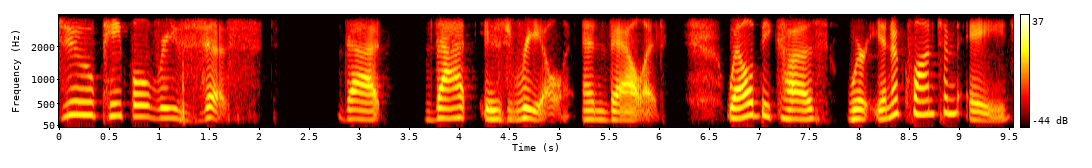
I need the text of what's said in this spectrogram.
do people resist that that is real and valid? Well, because we're in a quantum age.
